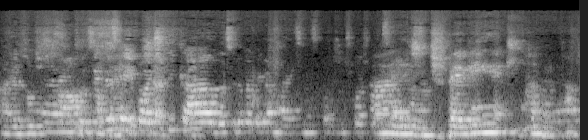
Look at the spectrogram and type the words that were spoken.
a resolução. É, inclusive, esse aí pode ficar, você vai pegar mais, mas a gente pode passar. Ah, é, gente, peguem aqui também, tá?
